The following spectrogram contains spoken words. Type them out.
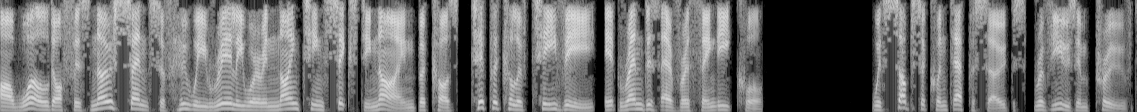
our world offers no sense of who we really were in 1969 because, typical of TV, it renders everything equal. With subsequent episodes, reviews improved.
